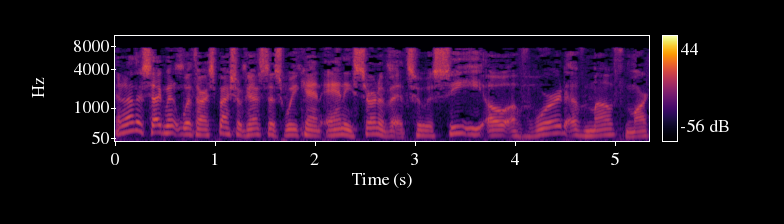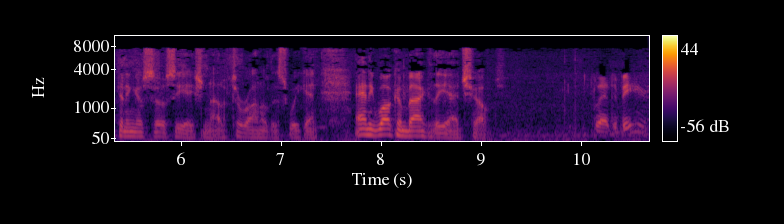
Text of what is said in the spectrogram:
Another segment with our special guest this weekend, Annie Sernovitz, who is CEO of Word of Mouth Marketing Association out of Toronto this weekend. Annie, welcome back to the Ad Show. Glad to be here.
